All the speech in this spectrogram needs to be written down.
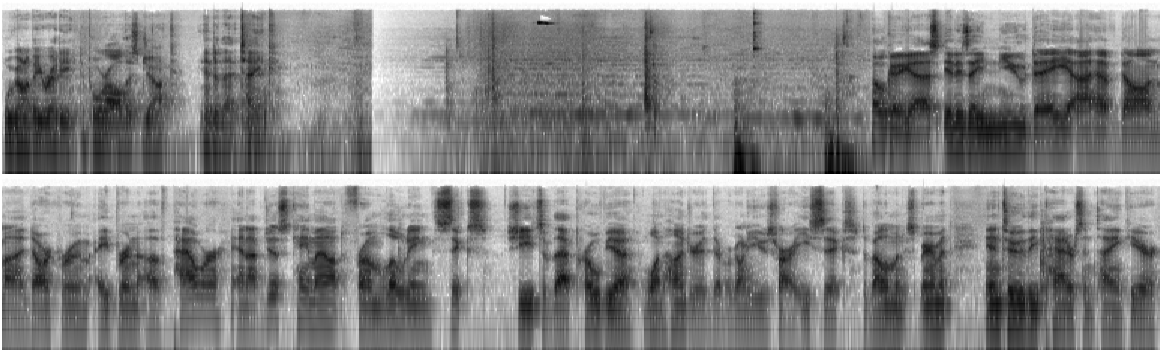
we're gonna be ready to pour all this junk into that tank. Okay guys, it is a new day. I have donned my darkroom apron of power and I've just came out from loading six sheets of that Provia 100 that we're going to use for our E6 development experiment into the Paterson tank here.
